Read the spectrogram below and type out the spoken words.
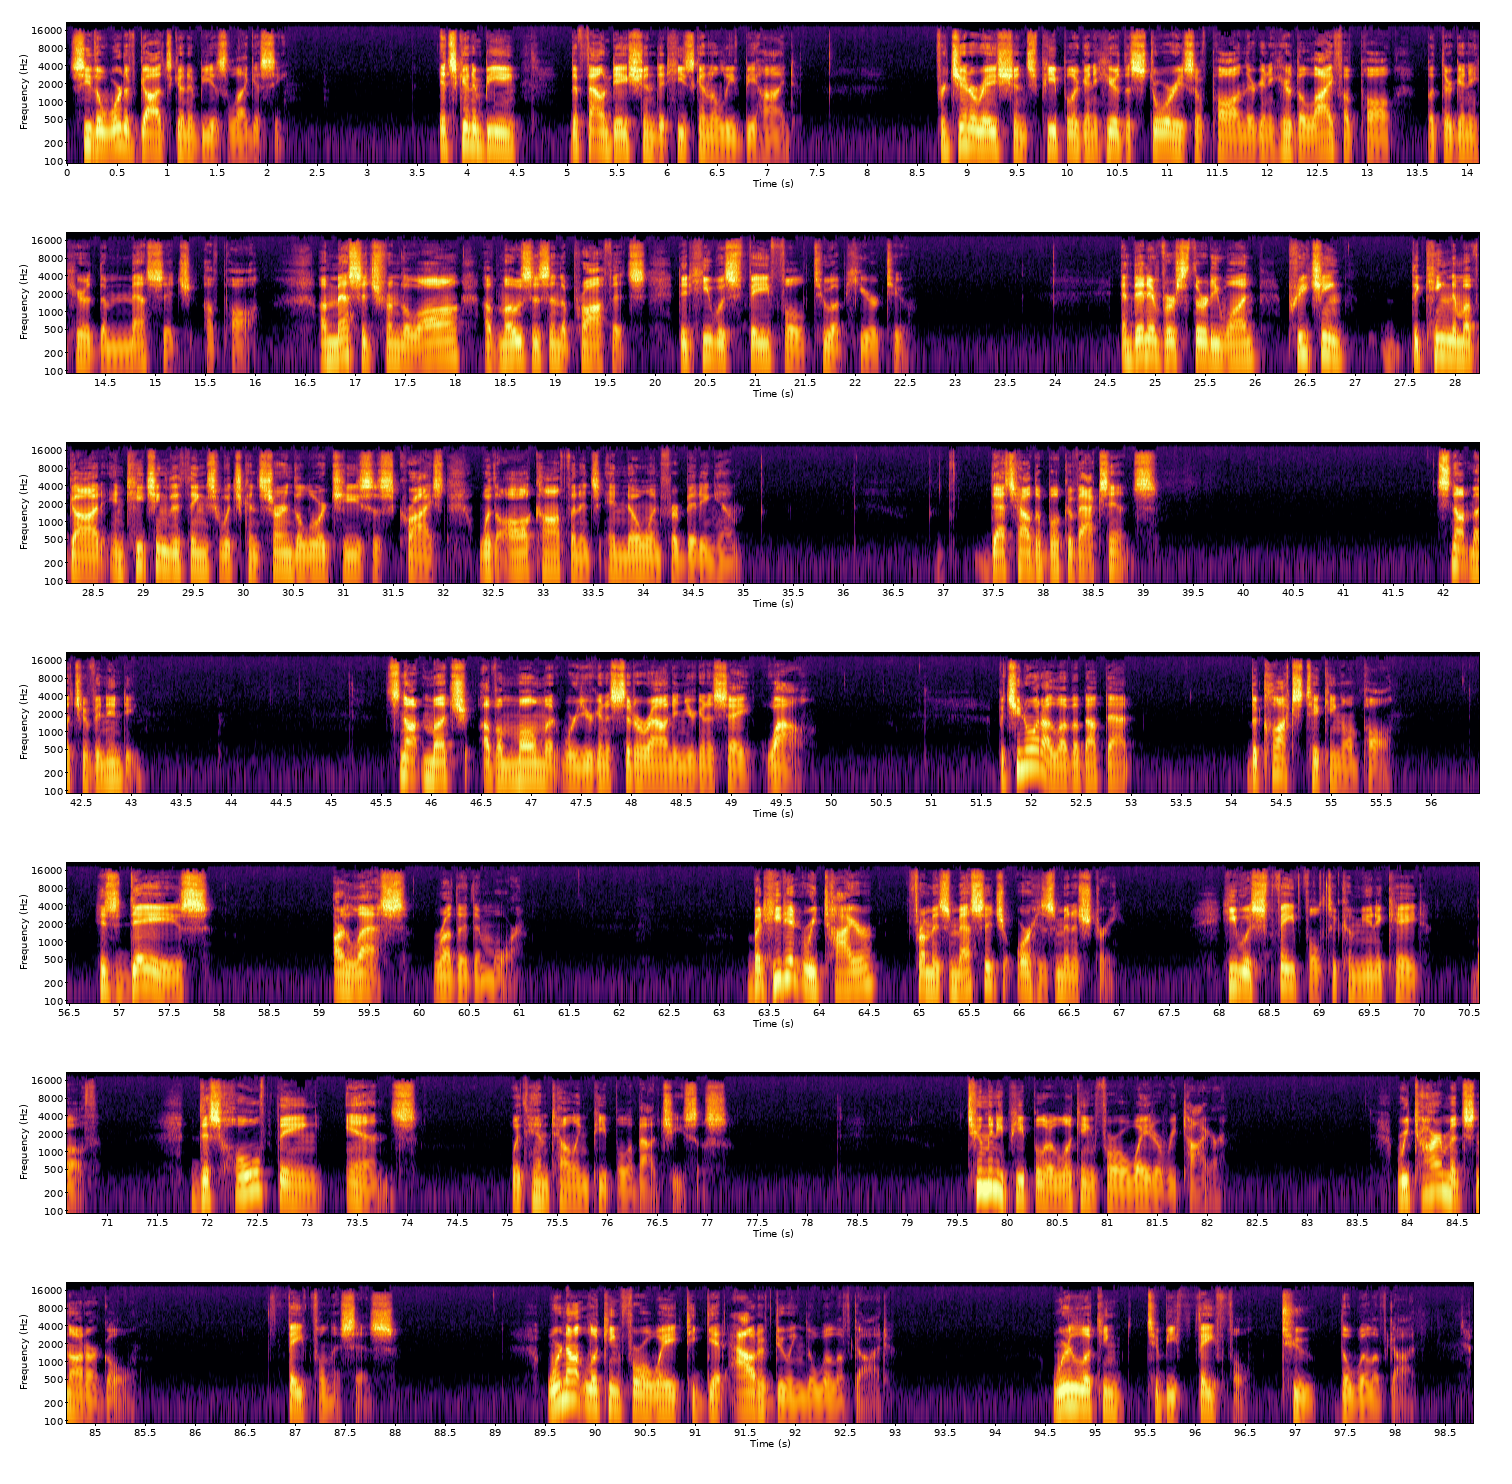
See, the Word of God's going to be his legacy, it's going to be the foundation that he's going to leave behind. For generations, people are going to hear the stories of Paul and they're going to hear the life of Paul, but they're going to hear the message of Paul. A message from the law of Moses and the prophets that he was faithful to adhere to. And then in verse 31, preaching the kingdom of God and teaching the things which concern the Lord Jesus Christ with all confidence and no one forbidding him that's how the book of Acts ends. It's not much of an ending. It's not much of a moment where you're going to sit around and you're going to say, wow. But you know what I love about that? The clock's ticking on Paul. His days are less rather than more. But he didn't retire from his message or his ministry he was faithful to communicate both. This whole thing ends with him telling people about Jesus. Too many people are looking for a way to retire. Retirement's not our goal, faithfulness is. We're not looking for a way to get out of doing the will of God. We're looking to be faithful to the will of God.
